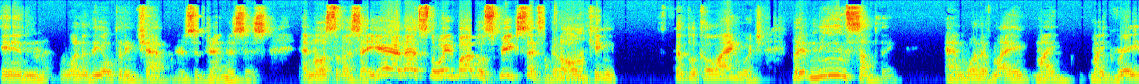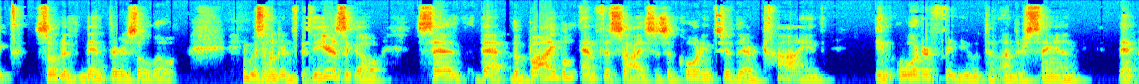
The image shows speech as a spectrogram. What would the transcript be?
in one of the opening chapters of Genesis. And most of us say, yeah, that's the way the Bible speaks. That's good old King biblical language, but it means something. And one of my my my great sort of mentors, although it was 150 years ago, said that the Bible emphasizes according to their kind in order for you to understand that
